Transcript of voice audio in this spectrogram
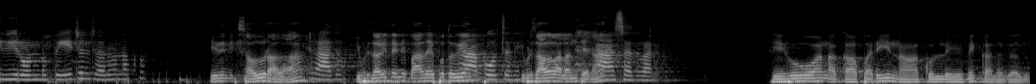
ఇవి రెండు పేజీలు చదువు నాకు. ఇది నీకు చదువు రాదా? రాదు. ఇప్పుడు చదివితే నీ బాధ అయిపోతుంది పోతుంది. ఇప్పుడు చదవాలి అంతేనా? చదవాలి. ఏహోవా నా కాపరి నాకుళ్ళు ఏమీ కలగదు.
